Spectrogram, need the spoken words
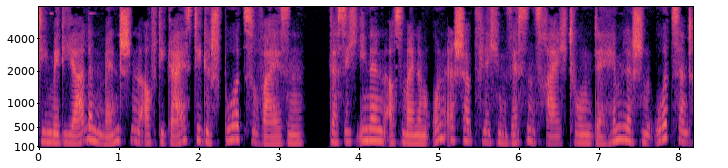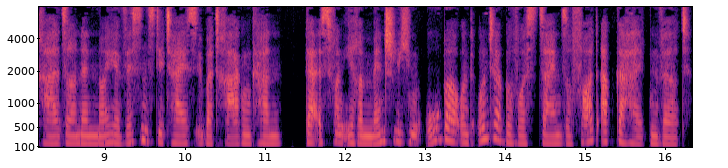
die medialen Menschen auf die geistige Spur zu weisen, dass ich ihnen aus meinem unerschöpflichen Wissensreichtum der himmlischen Urzentralsonnen neue Wissensdetails übertragen kann, da es von ihrem menschlichen Ober- und Unterbewusstsein sofort abgehalten wird.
